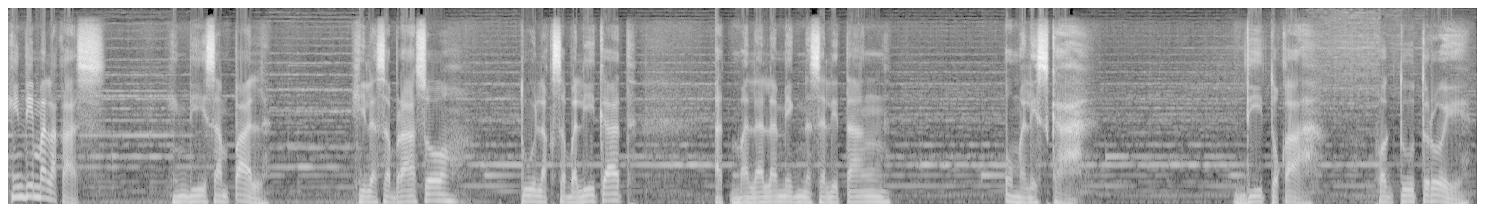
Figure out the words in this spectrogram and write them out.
Hindi malakas, hindi sampal, hila sa braso, tulak sa balikat, at malalamig na salitang, Umalis ka. Dito ka. Huwag tuturoy.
